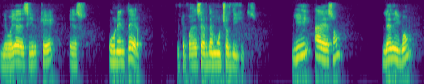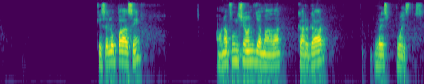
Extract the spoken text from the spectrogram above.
le voy a decir que es un entero y que puede ser de muchos dígitos. Y a eso le digo que se lo pase a una función llamada cargar respuestas.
